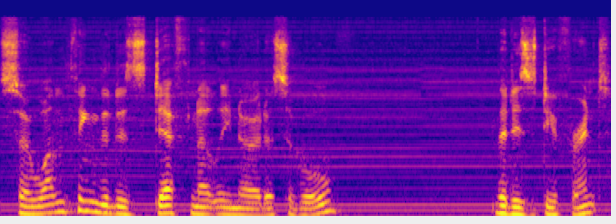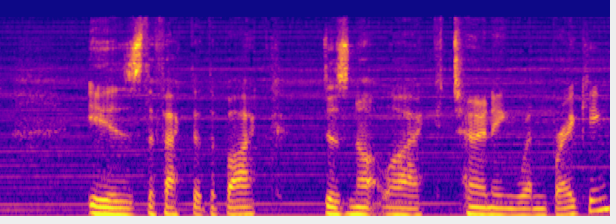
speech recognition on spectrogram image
So one thing that is definitely noticeable, that is different, is the fact that the bike does not like turning when braking.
